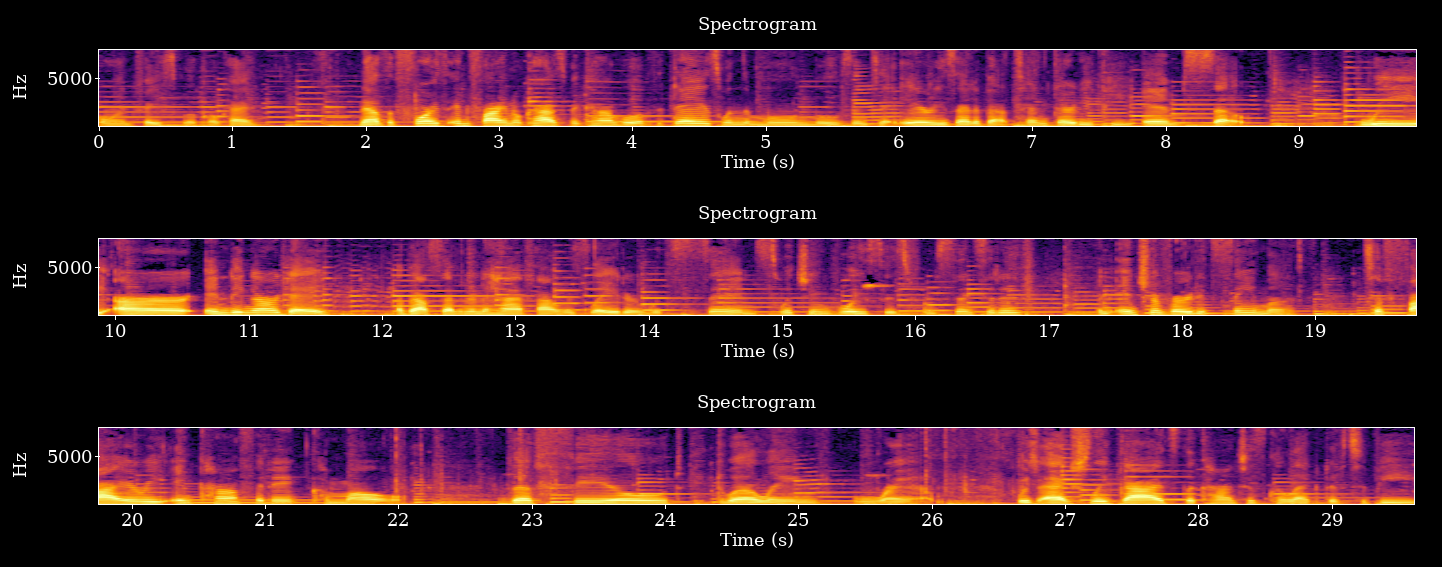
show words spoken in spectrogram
on Facebook, okay? Now, the fourth and final cosmic combo of the day is when the moon moves into Aries at about 10:30 p.m. So, we are ending our day about seven and a half hours later with Sin switching voices from sensitive and introverted Seema to fiery and confident Kamal, the field dwelling ram which actually guides the conscious collective to be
